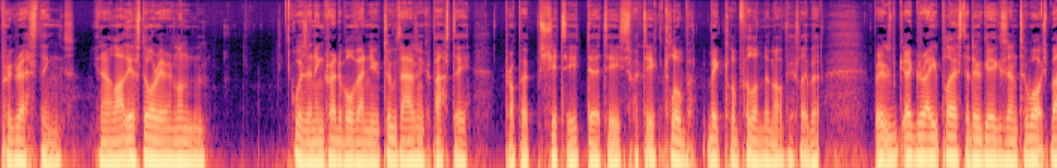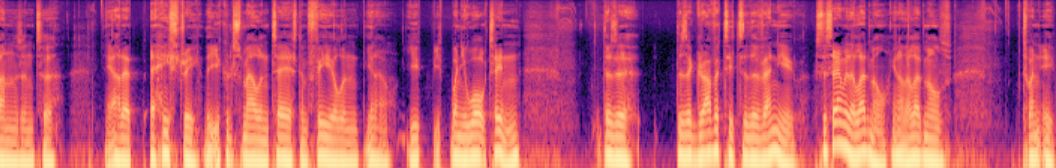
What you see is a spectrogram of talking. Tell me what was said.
progress things. You know, like the Astoria in London was an incredible venue, two thousand capacity, proper shitty, dirty, sweaty club, big club for London, obviously, but but it was a great place to do gigs and to watch bands and to. It had a, a history that you could smell and taste and feel, and you know, you, you when you walked in, there's a there's a gravity to the venue. It's the same with the Leadmill. You know, the Leadmill's twenty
